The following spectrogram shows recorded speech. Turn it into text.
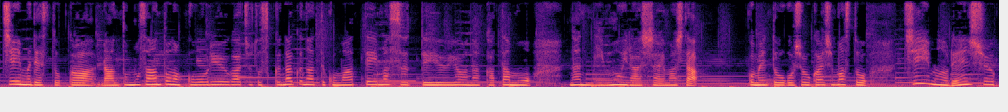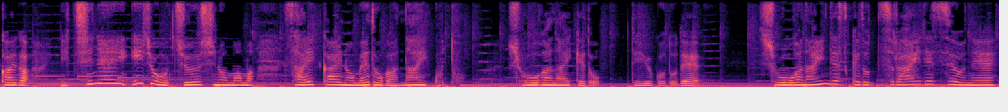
チームですとかラントモさんとの交流がちょっと少なくなって困っていますっていうような方も何人もいらっしゃいました。コメントをご紹介しますとチームの練習会が1年以上中止のまま再開のめどがないこと。しょうがないけどっていうことでしょうがないんですけど辛いですよね。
